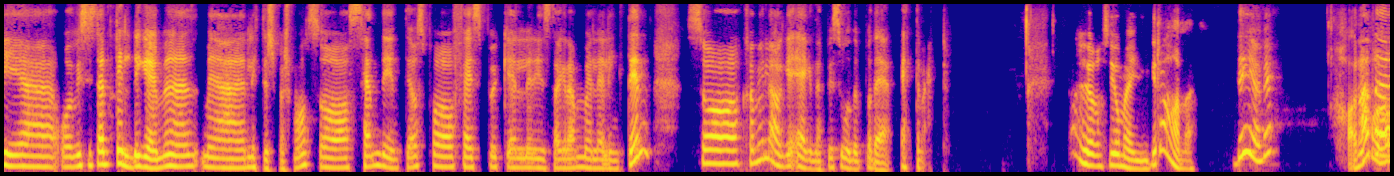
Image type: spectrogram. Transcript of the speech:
Vi, og vi syns det er veldig gøy med, med lytterspørsmål, så send det inn til oss på Facebook eller Instagram eller LinkedIn, så kan vi lage egne episoder på det etter hvert. Da høres vi om ei uke, da, Hanne. Det gjør vi. Ha det bra.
